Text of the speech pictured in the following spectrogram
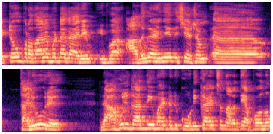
ഏറ്റവും പ്രധാനപ്പെട്ട കാര്യം ഇപ്പോൾ അത് കഴിഞ്ഞതിന് ശേഷം തരൂര് രാഹുൽ ഗാന്ധിയുമായിട്ടൊരു കൂടിക്കാഴ്ച നടത്തി അപ്പോൾ ഒന്ന്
